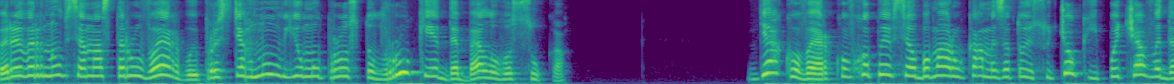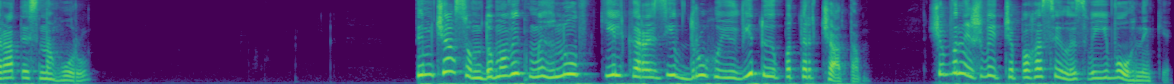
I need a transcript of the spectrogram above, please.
перевернувся на стару вербу і простягнув йому просто в руки дебелого сука. Дяковерко вхопився обома руками за той сучок і почав видиратись нагору. Тим часом домовик мигнув кілька разів другою вітою по терчатам, щоб вони швидше погасили свої вогники.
